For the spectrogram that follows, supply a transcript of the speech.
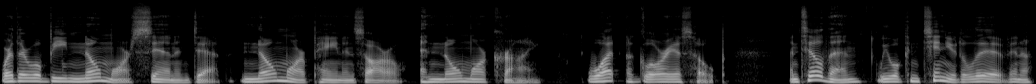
where there will be no more sin and death, no more pain and sorrow, and no more crying. What a glorious hope! Until then, we will continue to live in a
